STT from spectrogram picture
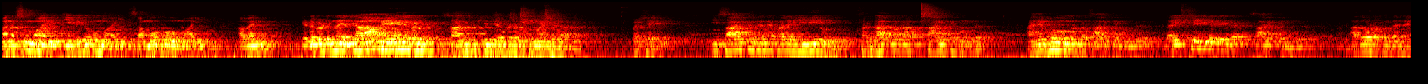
മനസ്സുമായി ജീവിതവുമായി സമൂഹവുമായി അവൻ ഇടപെടുന്ന എല്ലാ മേഖലകളും സാഹിത്യത്തിന്റെ ഉള്ളടക്കമായി വരാറ് പക്ഷേ ഈ സാഹിത്യം തന്നെ പല രീതിയിലുണ്ട്. സർഗാത്മക സാഹിത്യമുണ്ട് അനുഭവങ്ങളുടെ സാഹിത്യമുണ്ട് ദൈക്ഷണികതയുടെ സാഹിത്യമുണ്ട്. അതോടൊപ്പം തന്നെ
